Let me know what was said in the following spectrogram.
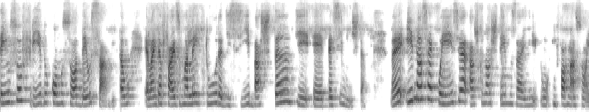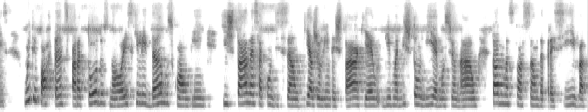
tenho sofrido como só Deus sabe. Então, ela ainda faz uma leitura de si bastante é, pessimista. Né? E, na sequência, acho que nós temos aí informações muito importantes para todos nós que lidamos com alguém que está nessa condição que a Jolinda está, que é de uma distonia emocional, está numa situação depressiva,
